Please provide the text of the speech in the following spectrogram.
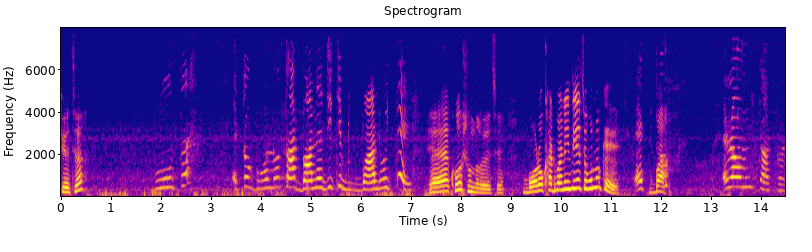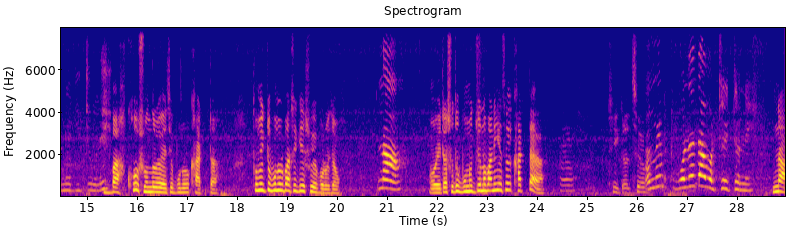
কি হয়েছে হ্যাঁ খুব সুন্দর হয়েছে। বড় খাট বানিয়ে দিয়েছে বুনুকে? বাহ। বাহ খুব সুন্দর হয়েছে বুনুর খাটটা। তুমি একটু বুনুর পাশে গিয়ে শুয়ে পড়ো যাও। না। ও এটা শুধু বুনুর জন্য বানিয়েছো খাটটা? হ্যাঁ। ঠিক আছে। আমি বলে দেবো না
